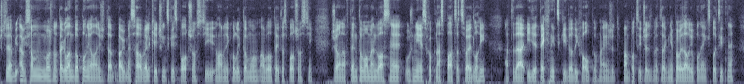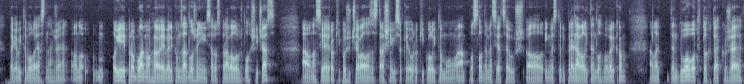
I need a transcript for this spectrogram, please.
Ešte, aby, aby som možno tak len doplnil, že tá, bavíme sa o veľkej čínskej spoločnosti, hlavne kvôli tomu, alebo tejto spoločnosti, že ona v tento moment vlastne už nie je schopná splácať svoje dlhy a teda ide technicky do defaultu. Hej, že mám pocit, že sme to tak nepovedali úplne explicitne tak aby to bolo jasné, že ono, o jej problémoch a o jej veľkom zadlžení sa rozprávalo už dlhší čas a ona si aj roky požičiavala za strašne vysoké úroky kvôli tomu a posledné mesiace už o, investori predávali ten dlh vo veľkom, ale ten dôvod tohto, akože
